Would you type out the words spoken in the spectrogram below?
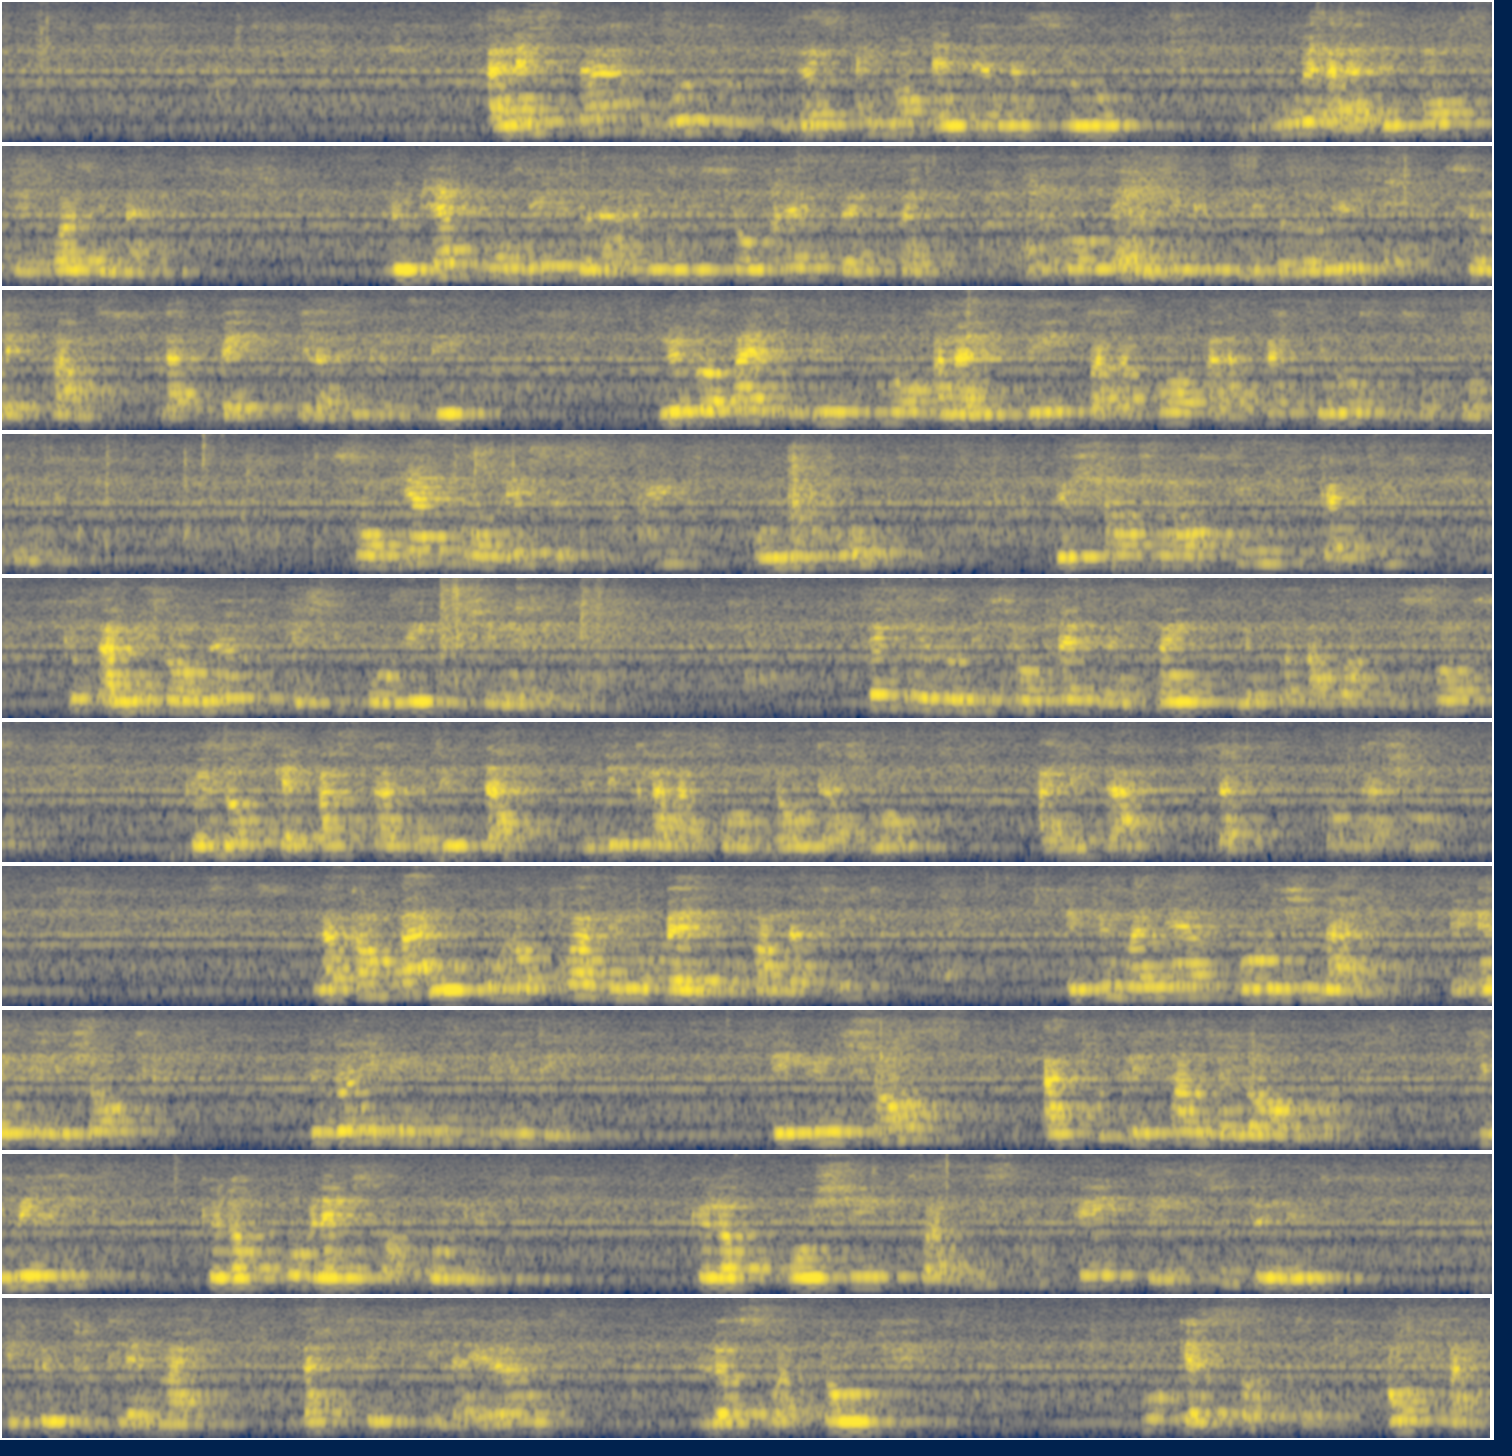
À l'instar d'autres instruments internationaux voués à la défense des droits humains, le bien fondé de la résolution 1325 du Conseil de sécurité de l'ONU sur les femmes, la paix et la sécurité ne doit pas être uniquement analysé par rapport à la pertinence de son contenu. Son bien fondé se situe au niveau des changements significatifs que sa mise en œuvre est supposée générer. Cette résolution 1325 ne peut avoir de sens que lorsqu'elle passera de l'état de déclaration d'engagement à l'état d'engagement. La campagne pour l'octroi du Nobel aux femmes d'Afrique est une manière originale et intelligente de donner une visibilité et une chance à toutes les femmes de l'ombre qui méritent que leurs problèmes soient connus, que leurs projets soient discutés et soutenus et que toutes les mains d'Afrique et d'ailleurs leur soient tendues qu'elles sortent enfin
